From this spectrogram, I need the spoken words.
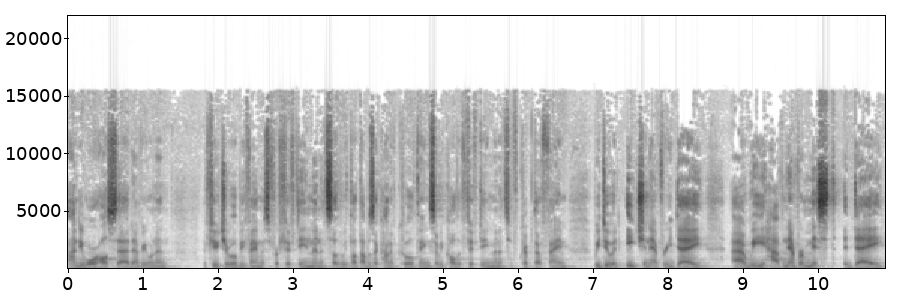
Andy Warhol said everyone in the future will be famous for 15 minutes. So we thought that was a kind of cool thing. So we called it 15 minutes of crypto fame. We do it each and every day. Uh, we have never missed a day,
